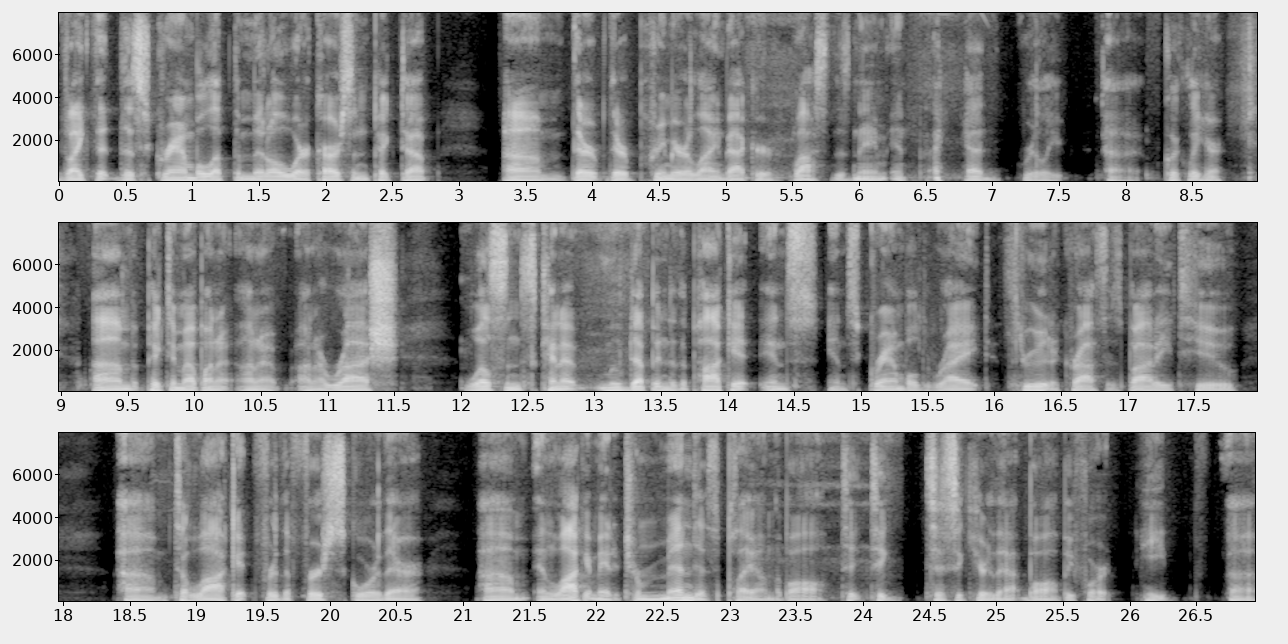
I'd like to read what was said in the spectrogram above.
Like the the scramble up the middle where Carson picked up um, their their premier linebacker, lost his name in my head really uh, quickly here, um, picked him up on a on a on a rush. Wilson's kind of moved up into the pocket and and scrambled right, threw it across his body to um, to Lockett for the first score there. Um, and Lockett made a tremendous play on the ball to to to secure that ball before he uh,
